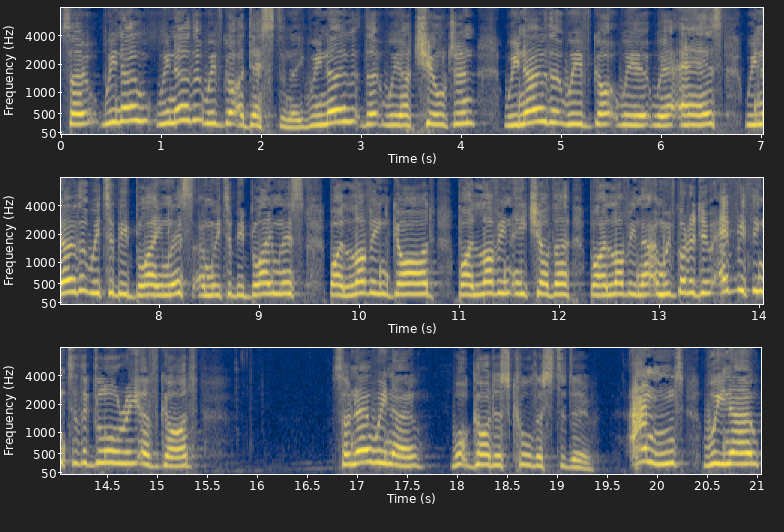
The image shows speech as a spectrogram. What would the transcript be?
so we know, we know that we've got a destiny. We know that we are children. We know that we've got, we're, we're heirs. We know that we're to be blameless, and we're to be blameless by loving God, by loving each other, by loving that. And we've got to do everything to the glory of God. So now we know what God has called us to do. And we know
